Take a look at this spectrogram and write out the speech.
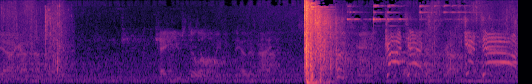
Yeah, I got nothing. Hey, you still owe me from the other night. Contact! Get down!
